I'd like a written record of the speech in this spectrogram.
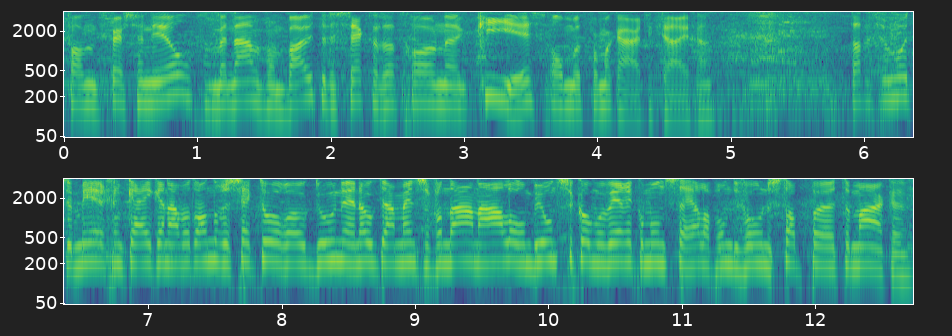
van personeel, met name van buiten de sector, dat gewoon eh, key is om het voor elkaar te krijgen. Dat is... We moeten meer gaan kijken naar wat andere sectoren ook doen. En ook daar mensen vandaan halen om bij ons te komen werken, om ons te helpen om die volgende stap eh, te maken.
